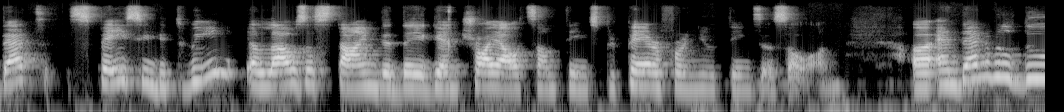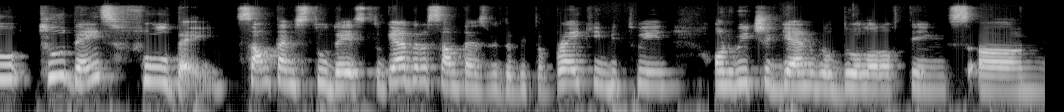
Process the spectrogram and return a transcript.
that space in between allows us time that they again try out some things, prepare for new things, and so on. Uh, and then we'll do two days full day, sometimes two days together, sometimes with a bit of break in between, on which again we'll do a lot of things, um,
